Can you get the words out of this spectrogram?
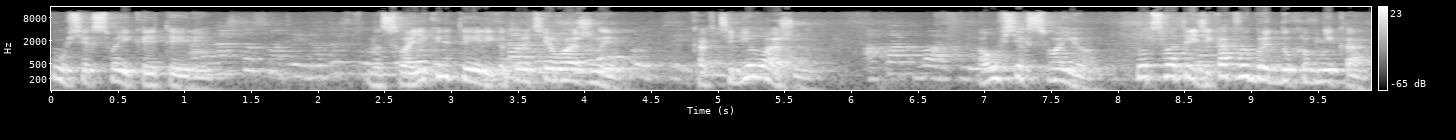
Ну, у всех свои критерии. А на что смотреть? На, то, что на свои критерии, которые тебе важны. Как тебе важно. А как важно? А у всех свое. Ну, вот смотрите, как выбрать духовника.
